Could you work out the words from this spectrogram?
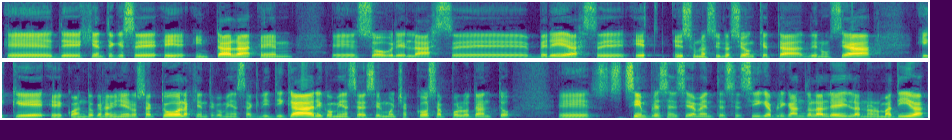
de gente que se instala en sobre las veredas. es una situación que está denunciada y que eh, cuando Carabineros actuó la gente comienza a criticar y comienza a decir muchas cosas, por lo tanto, eh, y sencillamente se sigue aplicando la ley, la normativa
